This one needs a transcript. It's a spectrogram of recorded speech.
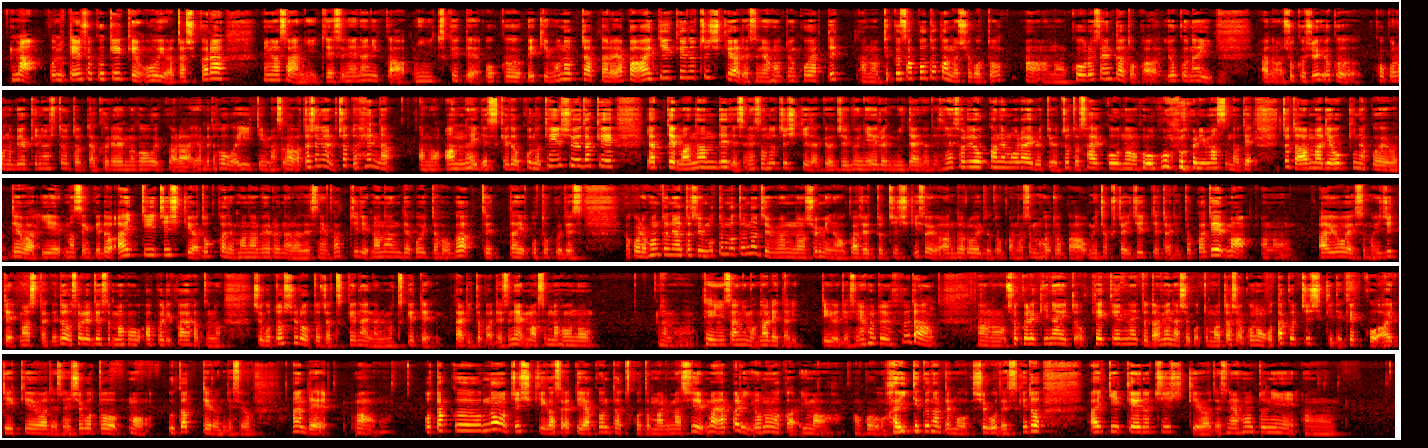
まあ、この転職経験多い私から皆さんにですね何か身につけておくべきものってあったらやっぱ IT 系の知識はですね本当にこうやってあのテクサポとかの仕事、あ、あのコールセンターとかよくないあの職種よく心の病気の人にとってはクレームが多いからやめた方がいいって言いますが私のようにちょっと変なあの案内ですけどこの研修だけやって学んでですね。その知識だけを自分に得るみたいなですね。それでお金もらえるというちょっと最高の方法もありますのでちょっとあんまり大きな声では言えませんけど IT 知識はどっかで学べるならですねがっちり学んでおいた方が絶対お得です。これ本当に私もともとの自分の趣味のガジェット知識そういう Android とかのスマホとかをめちゃくちゃいじってたりとかで、まあ、あの iOS もいじってましたけどそれでスマホアプリ開発の仕事素人じゃつけないのにもつけてたりとかですね、まあ、スマホのあの店員さんにもなれたりっていうですね。本当に普段あの職歴ないと経験ないとダメな仕事も私はこのオタク知識で結構 IT 系はですね仕事もう受かってるんですよ。なんでまあオタクの知識がそうやって役に立つこともありますし、まあ、やっぱり世の中今こうハイテクなんてもう主語ですけど IT 系の知識はですね本当にあの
